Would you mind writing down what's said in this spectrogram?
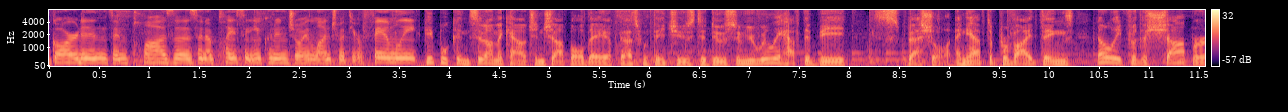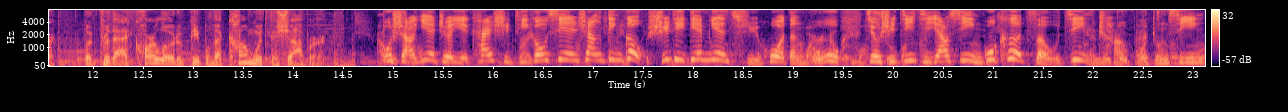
gardens and plazas and a place that you can enjoy lunch with your family. People can sit on the couch and shop all day if that's what they choose to do. So you really have to be special and you have to provide things not only for the shopper, but for that carload of people that come with the shopper. 不少业者也开始提供线上订购、实体店面取货等服务，就是积极要吸引顾客走进畅货中心。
